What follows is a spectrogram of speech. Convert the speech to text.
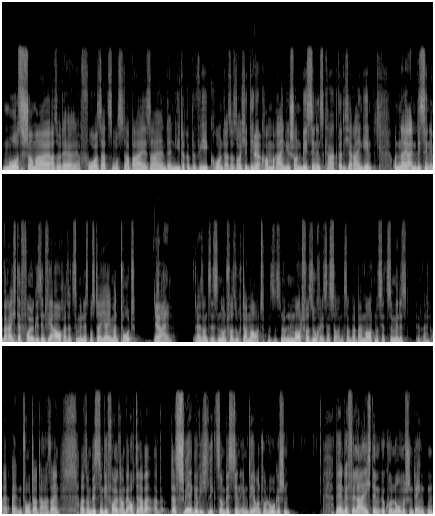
muss schon mal, also der, der, Vorsatz muss dabei sein, der niedere Beweggrund, also solche Dinge ja. kommen rein, die schon ein bisschen ins Charakterliche reingehen. Und naja, ein bisschen im Bereich der Folge sind wir auch. Also zumindest muss da ja jemand tot ja. sein. Ja, sonst ist es nur ein versuchter Mord. Das ist nur ein Mordversuch, ist es sonst. Aber beim Mord muss jetzt zumindest ein, ein Toter da sein. Also ein bisschen die Folge haben wir auch, denn aber das Schwergewicht liegt so ein bisschen im Deontologischen während wir vielleicht im ökonomischen Denken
